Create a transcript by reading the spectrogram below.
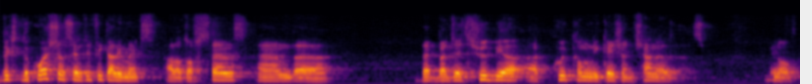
the, the, question scientifically makes a lot of sense, and uh, that, but there should be a, a, quick communication channel. You know,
